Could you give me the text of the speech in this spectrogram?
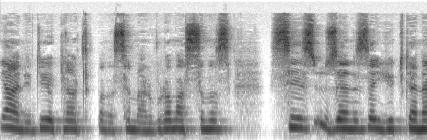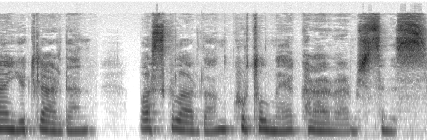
Yani diyor ki artık bana semer vuramazsınız. Siz üzerinize yüklenen yüklerden, baskılardan kurtulmaya karar vermişsiniz.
